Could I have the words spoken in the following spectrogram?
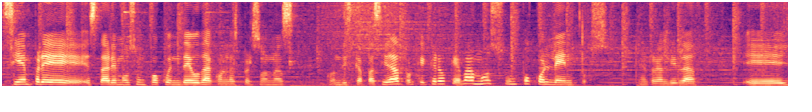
siempre estaremos un poco en deuda con las personas con discapacidad porque creo que vamos un poco lentos en realidad. Eh,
